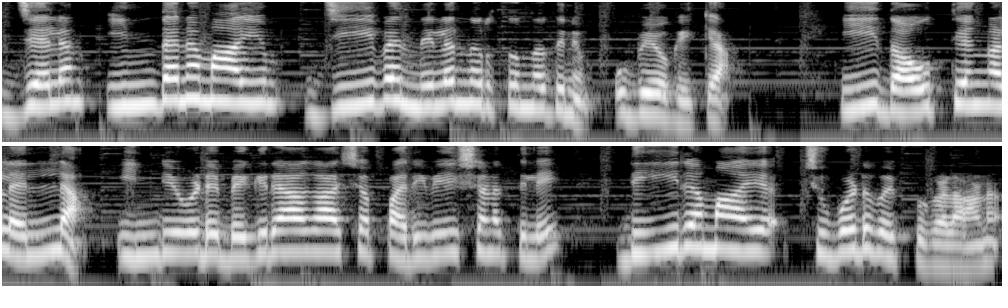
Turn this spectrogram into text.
ജലം ഇന്ധനമായും ജീവൻ നിലനിർത്തുന്നതിനും ഉപയോഗിക്കാം. ഈ ദൗത്യങ്ങളെല്ലാം ഇന്ത്യയുടെ ബഹിരാകാശ പരിവേഷണത്തിലെ ധീരമായ ചുവടുവയ്പ്പുകളാണ്.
